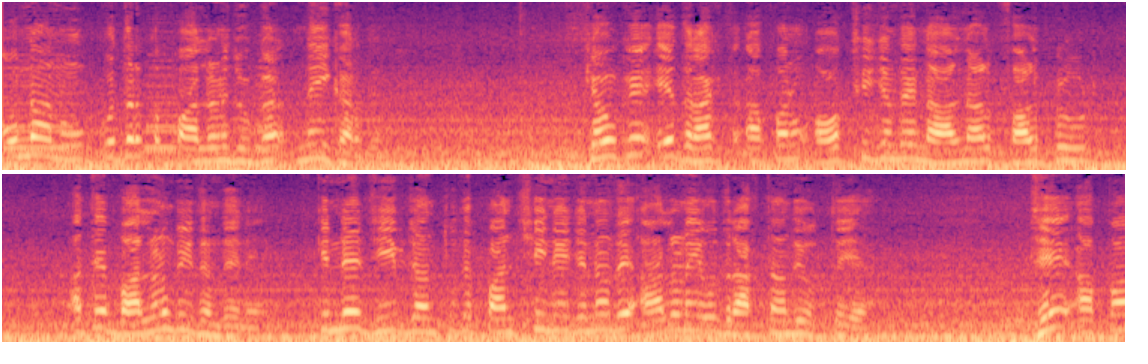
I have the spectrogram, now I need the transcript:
ਉਹਨਾਂ ਨੂੰ ਕੁਦਰਤ ਪਾਲਣ ਜੋਗਾ ਨਹੀਂ ਕਰ ਦਿੰਦੀ। ਕਿਉਂਕਿ ਇਹ ਦਰਖਤ ਆਪਾਂ ਨੂੰ ਆਕਸੀਜਨ ਦੇ ਨਾਲ ਨਾਲ ਫਲ, ਫਰੂਟ ਅਤੇ ਬਾਲਣ ਵੀ ਦਿੰਦੇ ਨੇ। ਕਿੰਨੇ ਜੀਵ ਜੰਤੂ ਤੇ ਪੰਛੀ ਨੇ ਜਿਨ੍ਹਾਂ ਦੇ ਆਲਣੇ ਉਹ ਦਰਖਤਾਂ ਦੇ ਉੱਤੇ ਆ। ਜੇ ਆਪਾਂ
